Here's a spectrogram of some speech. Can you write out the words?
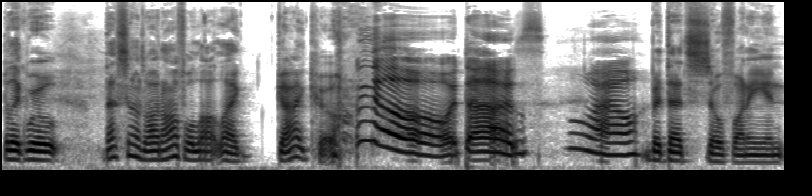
But like, well, that sounds an awful lot like Geico. no, it does. Oh, wow. But that's so funny. And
